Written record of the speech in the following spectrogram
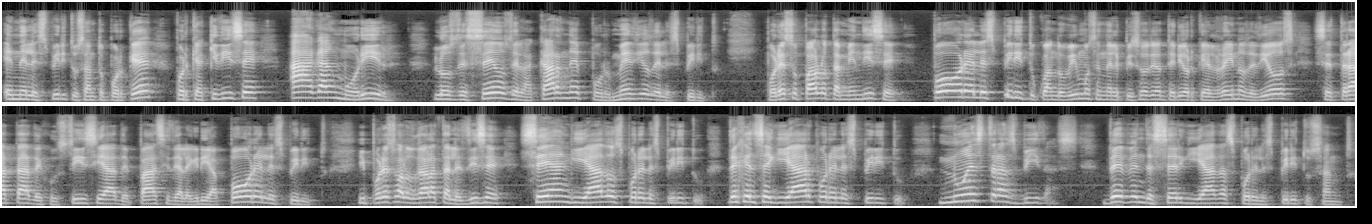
en el Espíritu Santo. ¿Por qué? Porque aquí dice, hagan morir los deseos de la carne por medio del Espíritu. Por eso Pablo también dice, por el Espíritu, cuando vimos en el episodio anterior que el reino de Dios se trata de justicia, de paz y de alegría, por el Espíritu. Y por eso a los Gálatas les dice, sean guiados por el Espíritu, déjense guiar por el Espíritu. Nuestras vidas deben de ser guiadas por el Espíritu Santo.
